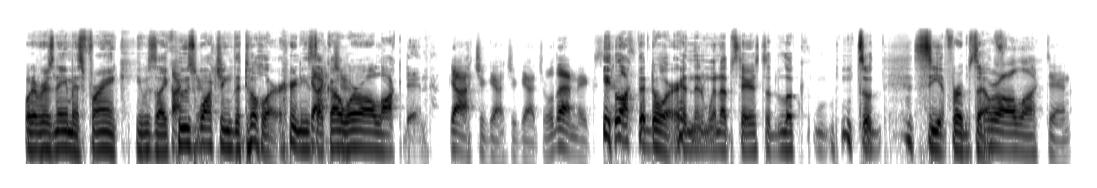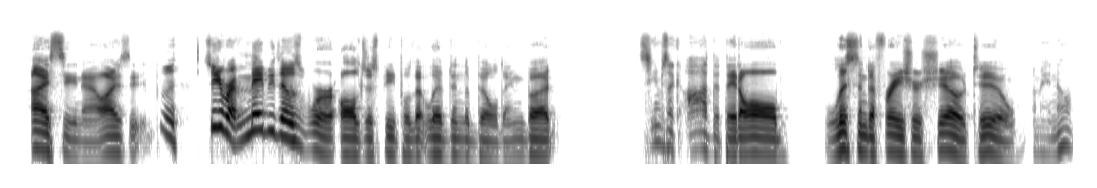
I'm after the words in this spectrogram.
whatever his name is, Frank. He was like, "Who's watching the door?" And he's like, "Oh, we're all locked in." Gotcha, gotcha, gotcha. Well, that makes He locked the door and then went upstairs to look to see it for himself. We're all locked in. I see now. I see. Eh, So you're right. Maybe those were all just people that lived in the building, but it seems like odd that they'd all listen to Frasier's show too. I mean, no,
